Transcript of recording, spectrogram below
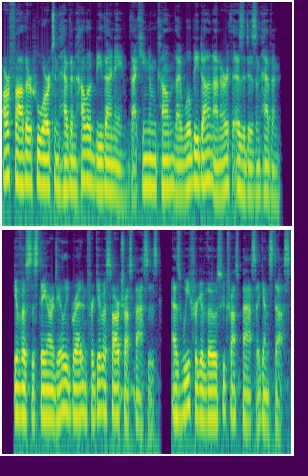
Our Father, who art in heaven, hallowed be thy name. Thy kingdom come, thy will be done, on earth as it is in heaven. Give us this day our daily bread, and forgive us our trespasses, as we forgive those who trespass against us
